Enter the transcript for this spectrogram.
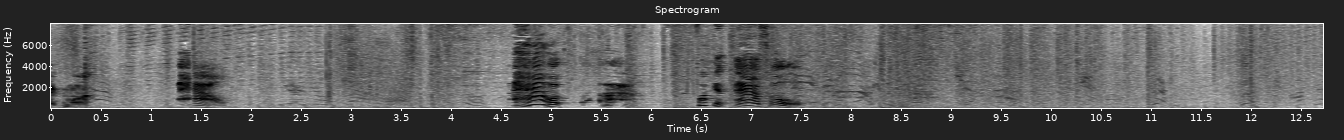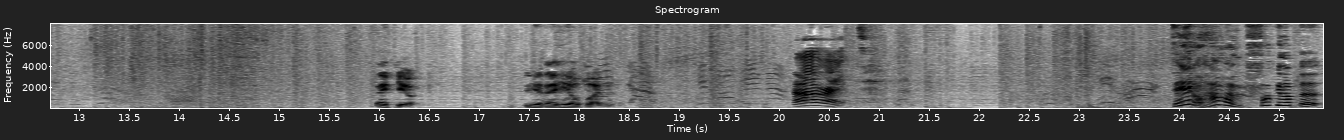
Alright, come on. How? How? Ah, fucking asshole. Thank you. You hit that heal button. All right. Damn, how am I fucking up the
